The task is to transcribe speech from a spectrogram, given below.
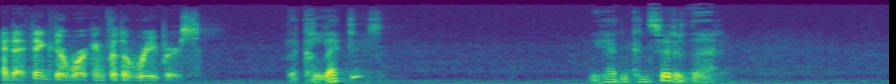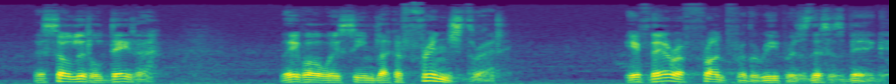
And I think they're working for the Reapers. The Collectors? We hadn't considered that. There's so little data. They've always seemed like a fringe threat. If they're a front for the Reapers, this is big.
